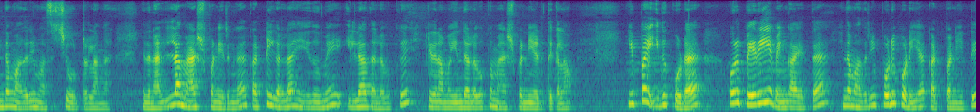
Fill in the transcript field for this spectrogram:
இந்த மாதிரி மசிச்சு விட்டுறலாங்க. இதை நல்லா மேஷ் பண்ணிடுங்க கட்டிகள்லாம் எதுவுமே இல்லாத அளவுக்கு இதை நம்ம இந்த அளவுக்கு மேஷ் பண்ணி எடுத்துக்கலாம். இப்போ இது கூட ஒரு பெரிய வெங்காயத்தை இந்த மாதிரி பொடி பொடியாக கட் பண்ணிவிட்டு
